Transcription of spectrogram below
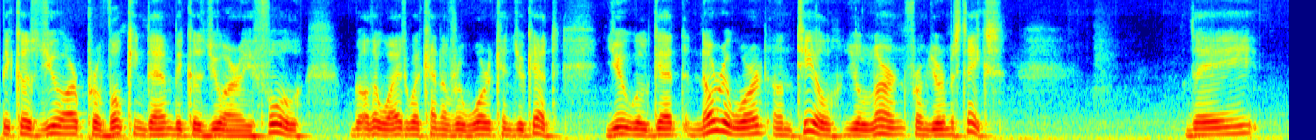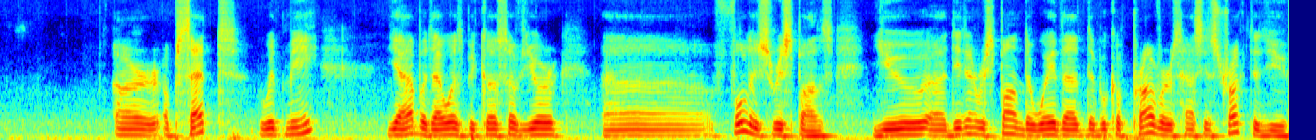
because you are provoking them because you are a fool. But otherwise, what kind of reward can you get? You will get no reward until you learn from your mistakes. They are upset with me. Yeah, but that was because of your uh, foolish response you uh, didn't respond the way that the book of Proverbs has instructed you.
